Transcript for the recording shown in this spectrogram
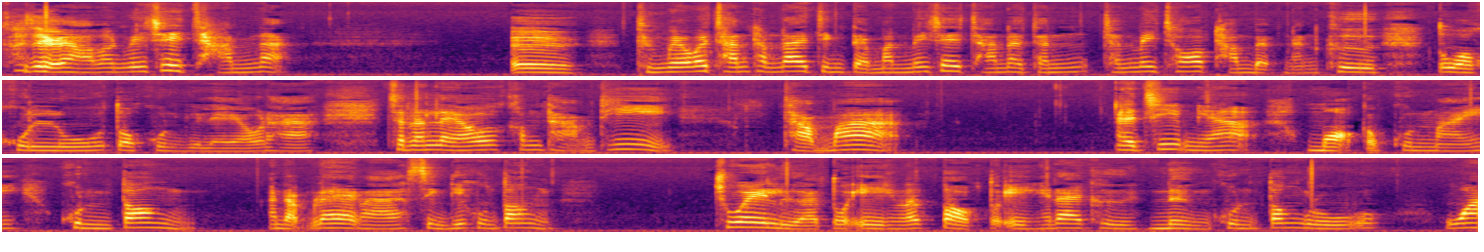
เข้าใจไหมคะมันไม่ใช่ฉันอะ เออ ถึงแม้ว่าฉันทำได้จริงแต่มันไม่ใช่ฉันอะฉันฉันไม่ชอบทำแบบนั้นคือ ตัวคุณรู้ตัวคุณอยู่แล้วนะคะ ฉะนั้นแล้วคำถามที่ถามว่าอาชีพเนี้ย เหมาะกับคุณไหม คุณต้องอันดับแรกนะ สิ่งที่คุณต้องช่วยเหลือตัวเองและตอบตัวเองให้ได้คือหนึ่งคุณต้องรู้ว่า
